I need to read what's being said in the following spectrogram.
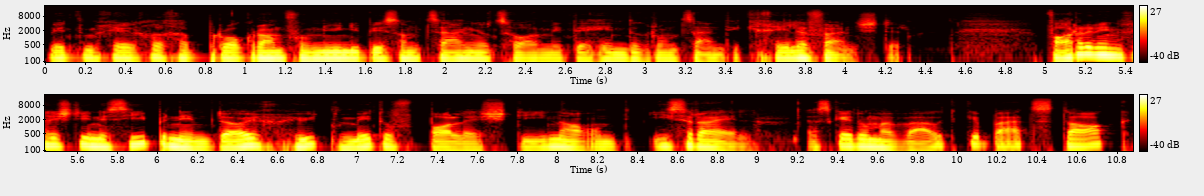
mit dem kirchlichen Programm vom 9 bis um 10 Uhr, und zwar mit der Hintergrundsendung Kirchenfenster. Pfarrerin Christine Sieber nimmt euch heute mit auf Palästina und Israel. Es geht um einen Weltgebetstag,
